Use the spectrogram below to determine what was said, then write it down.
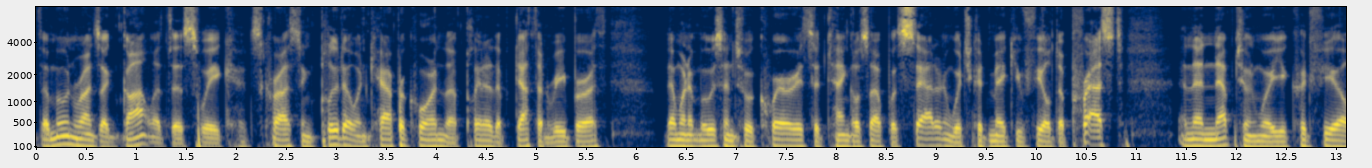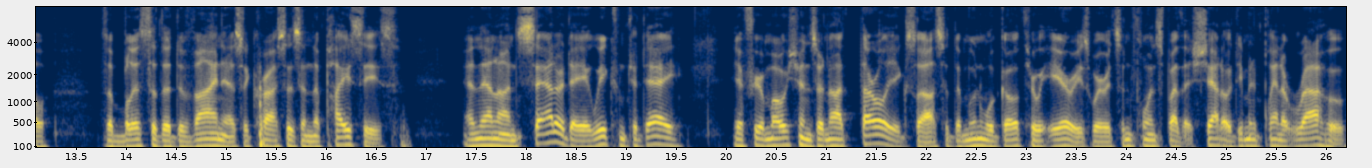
the moon runs a gauntlet this week. It's crossing Pluto and Capricorn, the planet of death and rebirth. Then, when it moves into Aquarius, it tangles up with Saturn, which could make you feel depressed. And then Neptune, where you could feel the bliss of the divine as it crosses into Pisces. And then on Saturday, a week from today, if your emotions are not thoroughly exhausted, the moon will go through Aries, where it's influenced by the shadow demon planet Rahu,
